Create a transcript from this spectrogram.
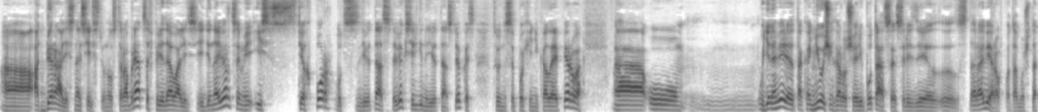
а, отбирались насильственно у старообрядцев, передавались единоверцами, и тех пор, вот с 19 века, середины 19 века, особенно с эпохи Николая I, а, у, у единоверия такая не очень хорошая репутация среди э, староверов, потому что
